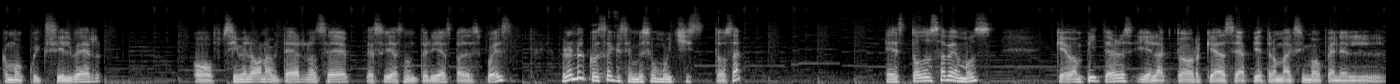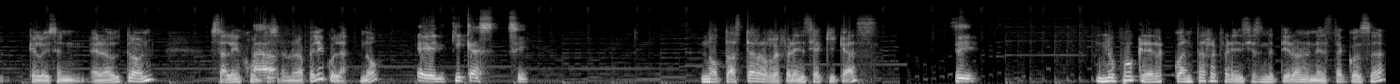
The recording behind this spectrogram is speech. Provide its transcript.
como Quicksilver o si me lo van a meter, no sé, eso ya son teorías para después. Pero una cosa que se me hizo muy chistosa es todos sabemos que Evan Peters y el actor que hace a Pietro Maximoff en el que lo hizo en Era Ultron salen juntos ah. en una película, ¿no? En Kikas, sí. ¿Notaste la referencia a Kikas? Sí. No puedo creer cuántas referencias metieron en esta cosa.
